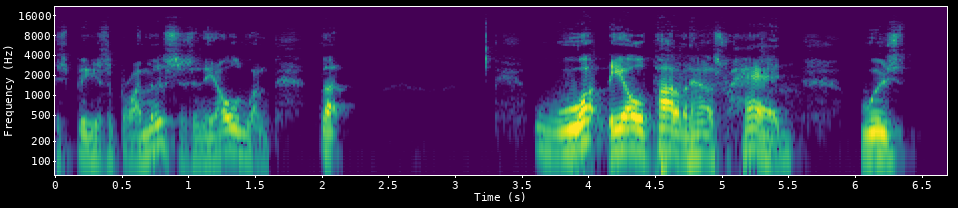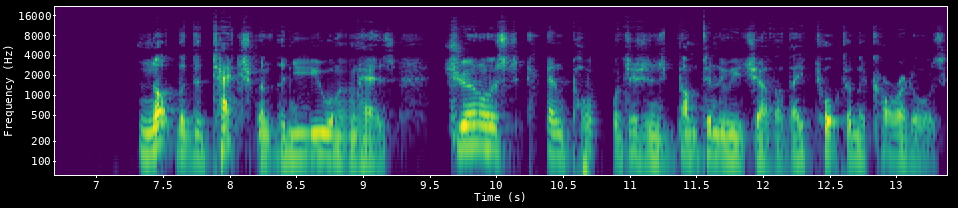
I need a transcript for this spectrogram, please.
as big as the Prime Minister's in the old one. But what the old Parliament House had was not the detachment the new one has. Journalists and politicians bumped into each other. They talked in the corridors.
